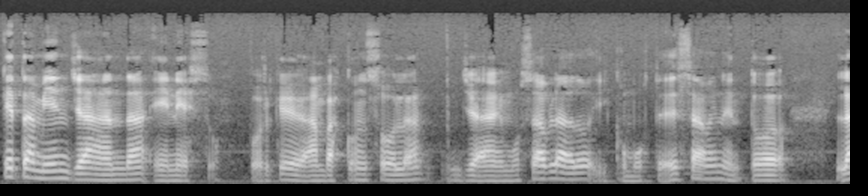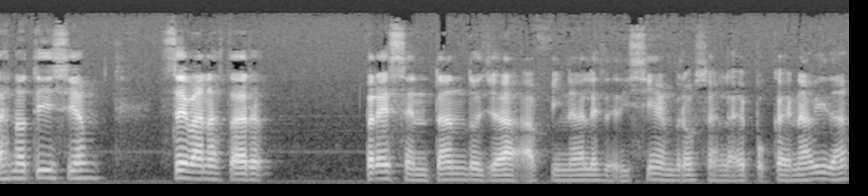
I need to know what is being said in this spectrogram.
que también ya anda en eso, porque ambas consolas ya hemos hablado y como ustedes saben en todas las noticias se van a estar presentando ya a finales de diciembre, o sea en la época de Navidad,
